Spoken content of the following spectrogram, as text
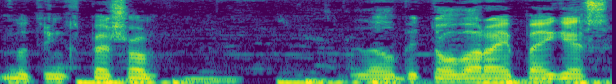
nothing special. A little bit overripe, I guess.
